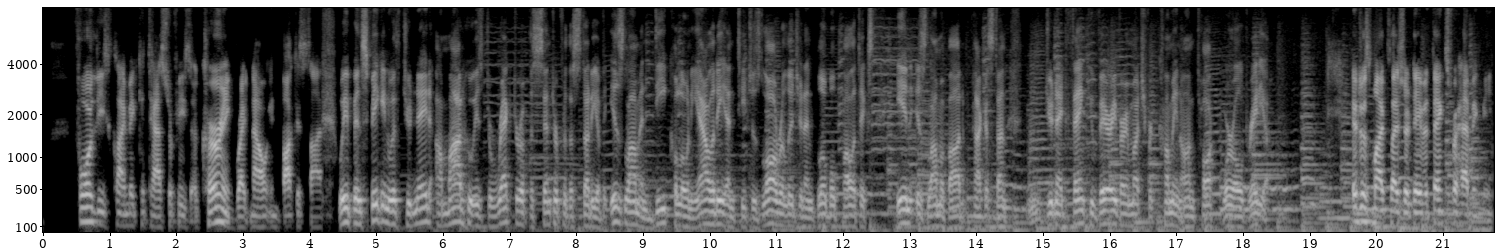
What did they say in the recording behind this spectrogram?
for these climate catastrophes occurring right now in Pakistan. We've been speaking with Junaid Ahmad, who is director of the Center for the Study of Islam and Decoloniality and teaches law, religion, and global politics in Islamabad, Pakistan. Junaid, thank you very, very much for coming on Talk World Radio. It was my pleasure, David. Thanks for having me.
